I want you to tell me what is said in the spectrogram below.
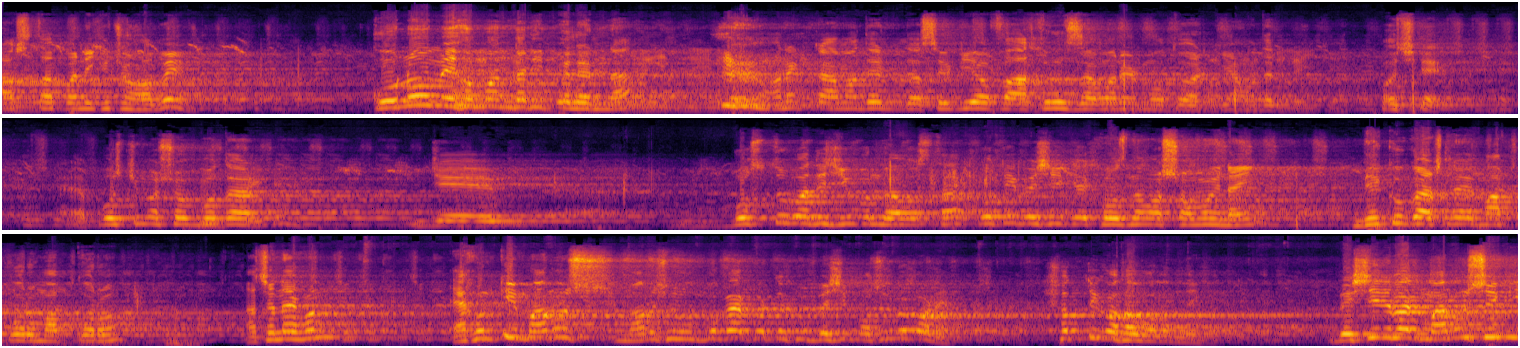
নাস্তা, পানি কিছু হবে? কোনো মেহমানদারি পেলেন না। অনেকটা আমাদের দ্য সিটি অফ আখরুজ্জামানের মতো আর কি আমাদের হচ্ছে পশ্চিমা সভ্যতার যে বস্তুবাদী জীবন ব্যবস্থা, প্রতিবেশীকে খোঁজ নেওয়ার সময় নাই। ভিক্ষুক আসলে মাফ করো মাফ করো। আচ্ছা না এখন? এখন কি মানুষ, মানুষের উপকার করতে খুব বেশি পছন্দ করে? সত্যি কথা বলেন দেখি। বেশিরভাগ মানুষই কি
